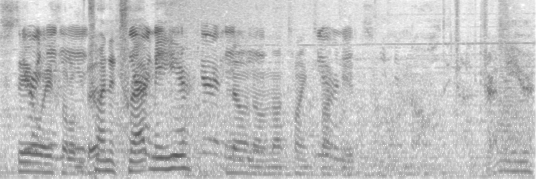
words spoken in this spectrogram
stay You're away from idiot. it. You trying to trap me here? You're an No, no. I'm not trying to trap You're trap an you. Trap me here.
